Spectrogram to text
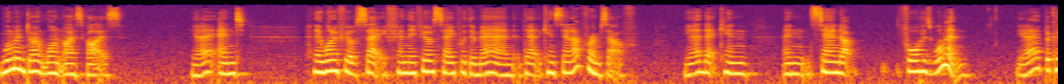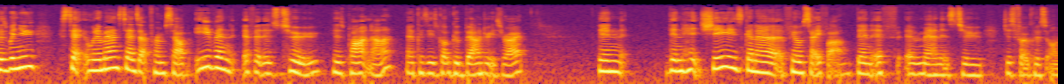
women don't want nice guys, yeah, and they want to feel safe, and they feel safe with a man that can stand up for himself, yeah, that can and stand up for his woman, yeah, because when you when a man stands up for himself, even if it is to his partner, because he's got good boundaries, right, then then he, she's gonna feel safer than if a man is to just focus on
